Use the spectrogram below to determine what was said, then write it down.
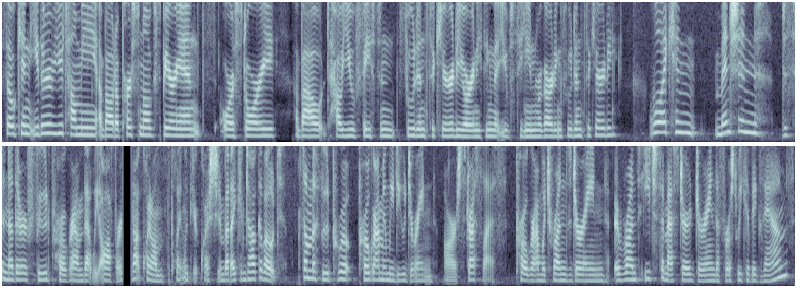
So, can either of you tell me about a personal experience or a story about how you've faced in food insecurity or anything that you've seen regarding food insecurity? Well, I can mention just another food program that we offer. Not quite on point with your question, but I can talk about some of the food pro- programming we do during our Stress Less program, which runs during it runs each semester during the first week of exams.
